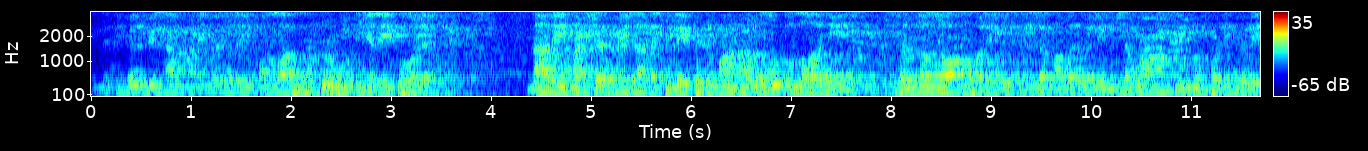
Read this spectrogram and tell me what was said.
இந்த நிகழ்வில் நாம் அனைவர்களையும் அல்லாஹ் ஒன்று கூட்டியதைப் போல நாளை மஷர் மைதானத்திலே பெருமானார் ரசூலுல்லாஹி ஸல்லல்லாஹு அலைஹி வஸல்லம் அவர்களின் என்னும் பரிந்துரை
